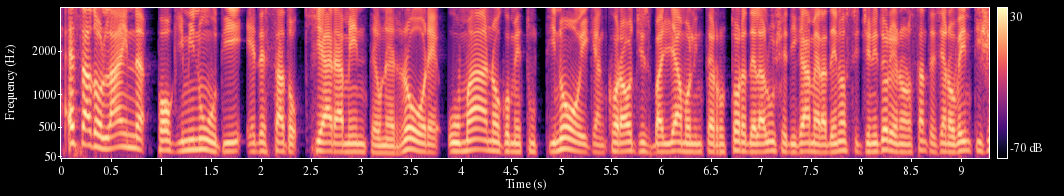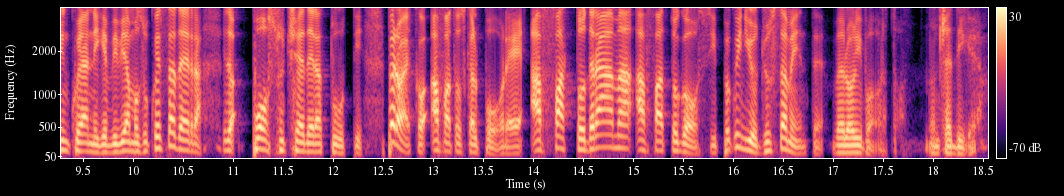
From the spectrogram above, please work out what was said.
È stato online pochi minuti ed è stato chiaramente un errore, umano come tutti noi, che ancora oggi sbagliamo l'interruttore della luce di camera dei nostri genitori, nonostante siano 25 anni che viviamo su questa terra, può succedere a tutti. Però ecco, ha fatto scalpore, ha fatto drama, ha fatto gossip, quindi io giustamente ve lo riporto. Non c'è di che.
